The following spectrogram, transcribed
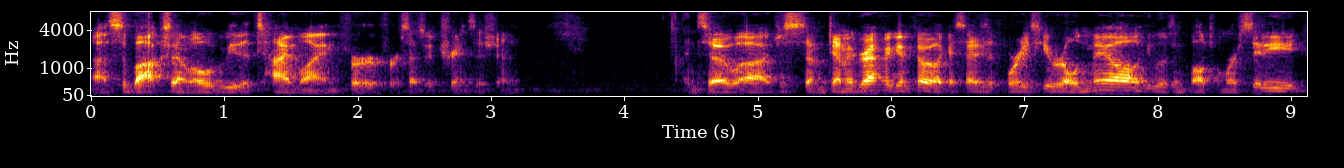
uh, Suboxone? What would be the timeline for, for such a transition? And so, uh, just some demographic info. Like I said, he's a 42 year old male. He lives in Baltimore City.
